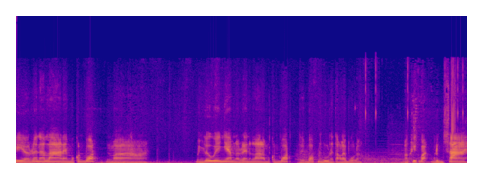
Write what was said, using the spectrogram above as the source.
Thì ờ, Renala này một con boss mà mình lưu ý anh em là Renala là một con boss để boss rune để tăng level đó. Mà khi các bạn đứng xa ấy,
